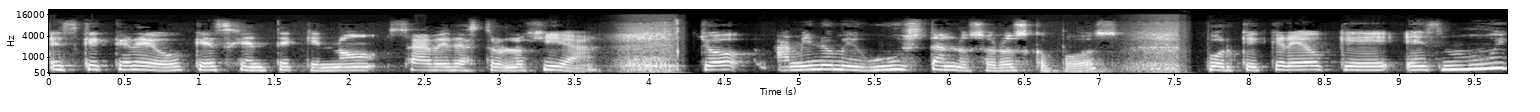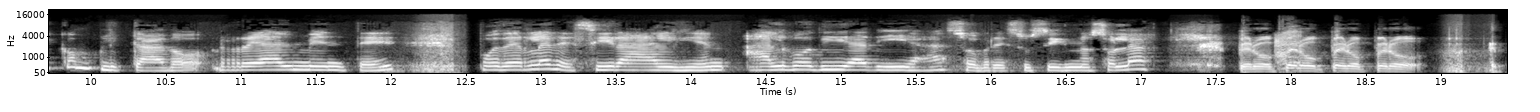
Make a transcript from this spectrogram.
es que creo que es gente que no sabe de astrología. Yo, a mí no me gustan los horóscopos porque creo que es muy complicado realmente poderle decir a alguien algo día a día sobre su signo solar. Pero, pero, pero, pero, eh,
